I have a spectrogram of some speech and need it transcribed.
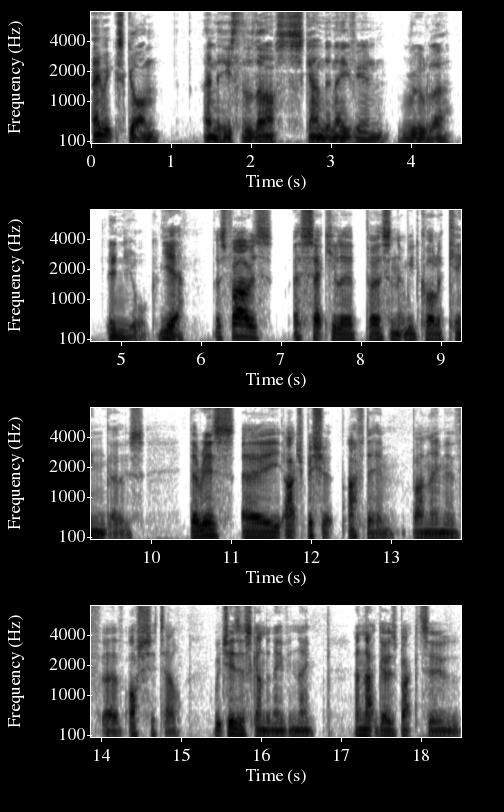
Eric's gone and he's the last Scandinavian ruler in York. Yeah, as far as a secular person that we'd call a king goes, there is a archbishop after him by the name of, of Oscytel, which is a Scandinavian name, and that goes back to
